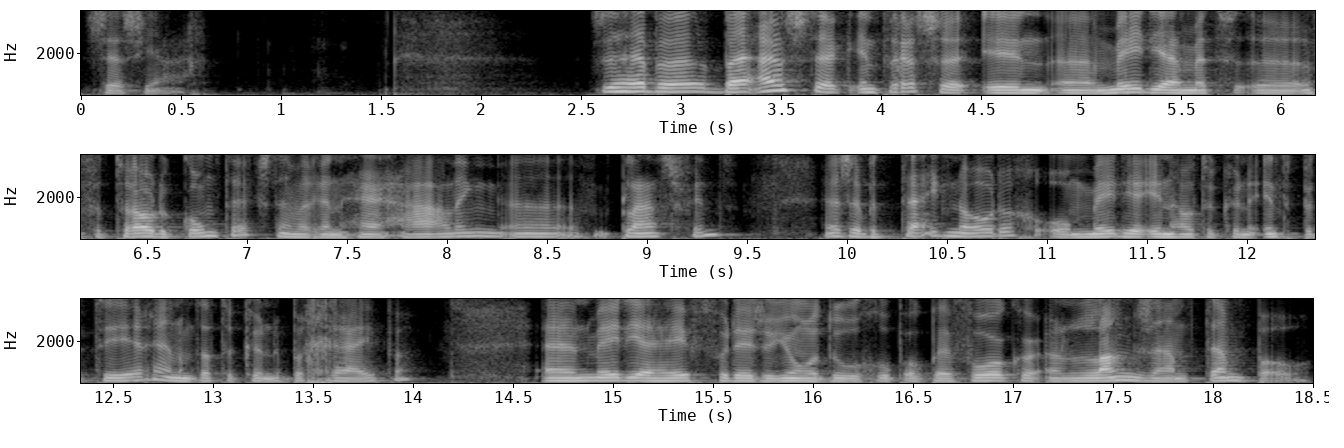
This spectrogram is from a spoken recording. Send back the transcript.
zes jaar. Ze hebben bij uitstek interesse in uh, media met uh, een vertrouwde context en waarin herhaling uh, plaatsvindt. En ze hebben tijd nodig om media-inhoud te kunnen interpreteren en om dat te kunnen begrijpen. En media heeft voor deze jonge doelgroep ook bij voorkeur een langzaam tempo.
